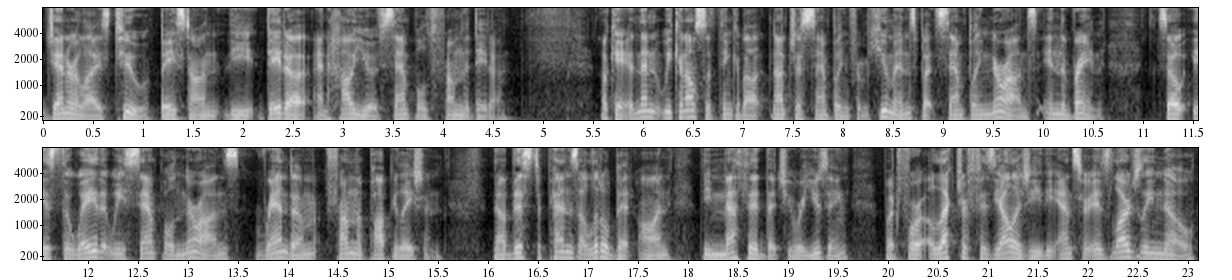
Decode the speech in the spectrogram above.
generalize to based on the data and how you have sampled from the data. Okay, and then we can also think about not just sampling from humans, but sampling neurons in the brain. So is the way that we sample neurons random from the population? Now this depends a little bit on the method that you are using, but for electrophysiology, the answer is largely no.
